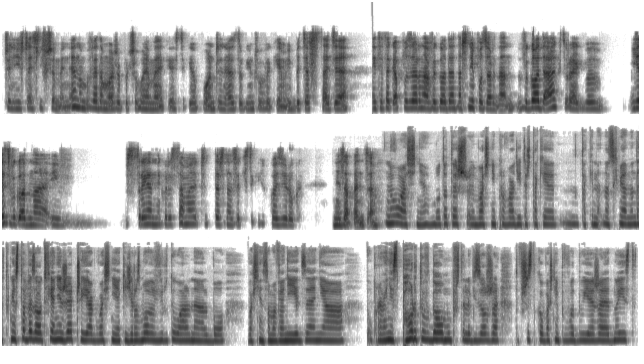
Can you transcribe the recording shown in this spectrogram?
czyni szczęśliwszymi, nie? No bo wiadomo, że potrzebujemy jakiegoś takiego połączenia z drugim człowiekiem i bycia w stadzie. I to taka pozorna wygoda, znaczy niepozorna, wygoda, która jakby jest wygodna i z której nie korzystamy, czy też nas jakiś taki kozi róg nie zapędza. No właśnie, bo to też właśnie prowadzi też takie, takie natychmiastowe załatwianie rzeczy, jak właśnie jakieś rozmowy wirtualne albo właśnie zamawianie jedzenia, uprawianie sportu w domu przy telewizorze. To wszystko właśnie powoduje, że no jest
